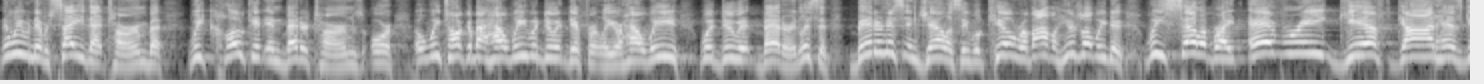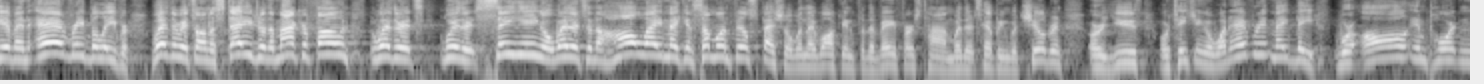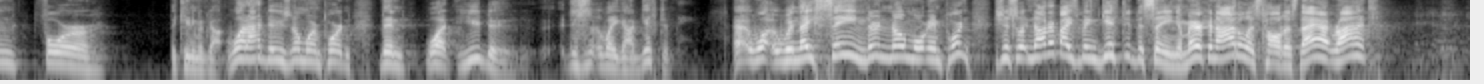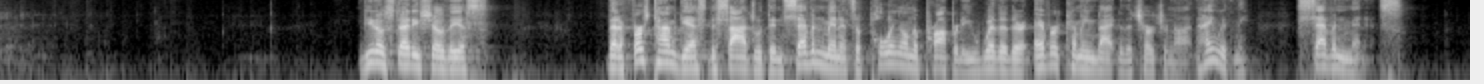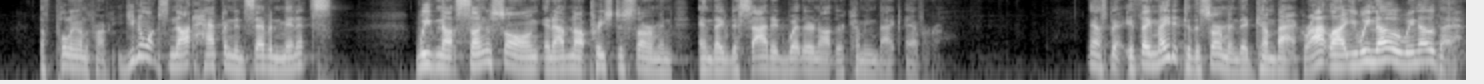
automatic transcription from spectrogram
Now, we would never say that term, but we cloak it in better terms, or we talk about how we would do it differently or how we would do it better. And listen, bitterness and jealousy will kill revival. Here's what we do we celebrate every gift God has given every believer, whether it's on a stage or the microphone, whether it's, whether it's singing or whether it's in the hallway making someone feel special when they walk in for the very first time, whether it's helping with children or youth or teaching or whatever it may be. We're all important for the kingdom of God. What I do is no more important than what you do, just the way God gifted me. Uh, what, when they sing, they're no more important. It's just like not everybody's been gifted to sing. American Idol has taught us that, right? Do you know studies show this? That a first time guest decides within seven minutes of pulling on the property whether they're ever coming back to the church or not. Hang with me. Seven minutes of pulling on the property. Do you know what's not happened in seven minutes? We've not sung a song and I've not preached a sermon, and they've decided whether or not they're coming back ever. Now, if they made it to the sermon, they'd come back, right? Like we know, we know that.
